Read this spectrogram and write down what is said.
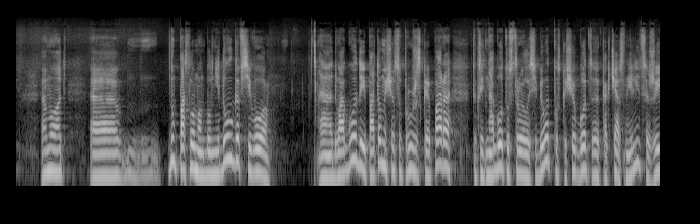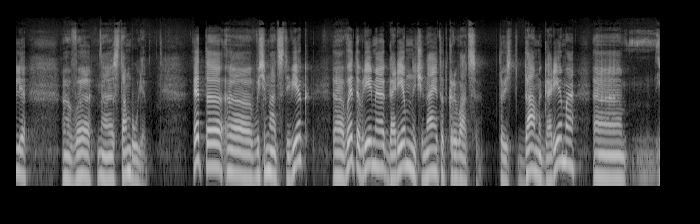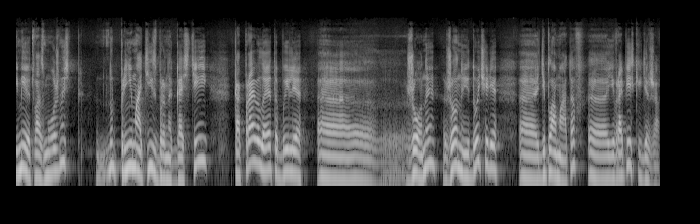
Вот. Э, ну, послом он был недолго, всего э, два года, и потом еще супружеская пара, так сказать, на год устроила себе отпуск, еще год, как частные лица, жили в Стамбуле. Это 18 век. В это время гарем начинает открываться. То есть дамы гарема Э, имеют возможность ну, принимать избранных гостей. Как правило, это были э, жены, жены и дочери э, дипломатов э, европейских держав.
